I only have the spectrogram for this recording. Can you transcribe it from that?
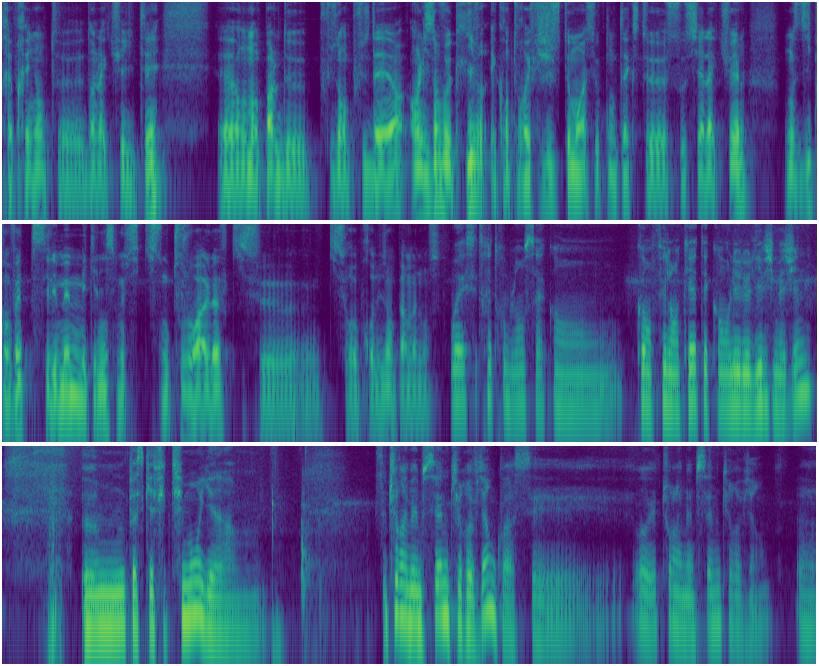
très prégnantes dans l'actualité. Euh, on en parle de plus en plus d'ailleurs. En lisant votre livre et quand on réfléchit justement à ce contexte euh, social actuel, on se dit qu'en fait, c'est les mêmes mécanismes qui sont toujours à l'œuvre qui se, qui se reproduisent en permanence. Oui, c'est très troublant ça quand, quand on fait l'enquête et quand on lit le livre, j'imagine. Euh, parce qu'effectivement, il y a c'est toujours la même scène qui revient, quoi. C'est ouais, toujours la même scène qui revient. Euh...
